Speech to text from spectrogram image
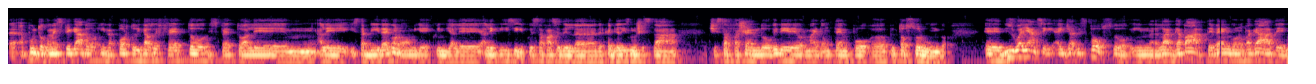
eh, appunto come hai spiegato il rapporto di causa-effetto rispetto alle, mh, alle instabilità economiche e quindi alle, alle, crisi che questa fase del, del capitalismo ci sta, ci sta, facendo vedere ormai da un tempo eh, piuttosto lungo. Eh, disuguaglianze che hai già risposto in larga parte vengono pagate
